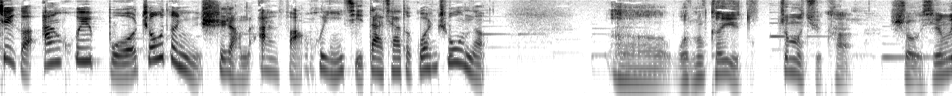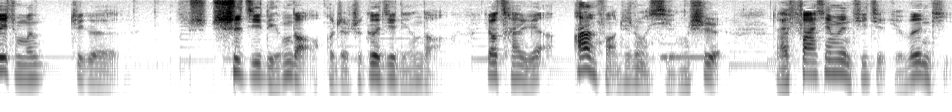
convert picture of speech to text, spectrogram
这个安徽亳州的女市长的暗访会引起大家的关注呢？呃，我们可以这么去看。首先，为什么这个市级领导或者是各级领导要参与暗访这种形式来发现问题、解决问题？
